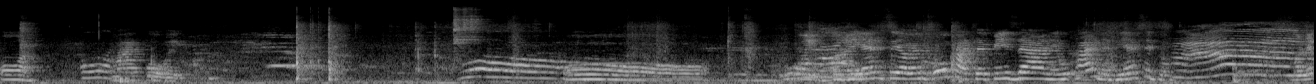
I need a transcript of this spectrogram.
oven. microwave. Oh. જીએનસી હવે બહુ ખાશે પીઝા ને એવું ખાય ને જીએનસી તું મને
